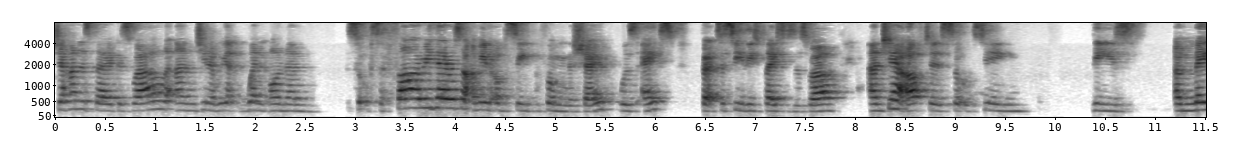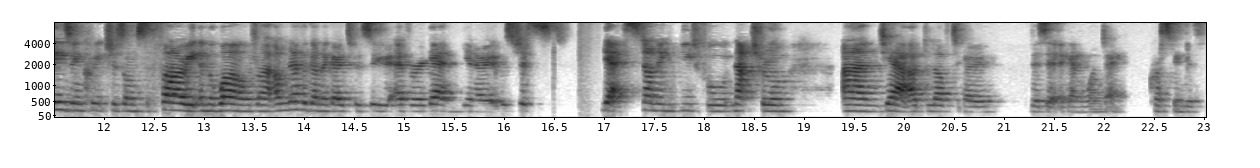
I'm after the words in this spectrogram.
Johannesburg as well, and you know we went on a sort of safari there as well. I mean, obviously performing the show was ace, but to see these places as well. And yeah, after sort of seeing these amazing creatures on safari in the wild, like I'm never going to go to a zoo ever again. You know, it was just yeah, stunning, beautiful, natural, and yeah, I'd love to go visit again one day. Cross fingers.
